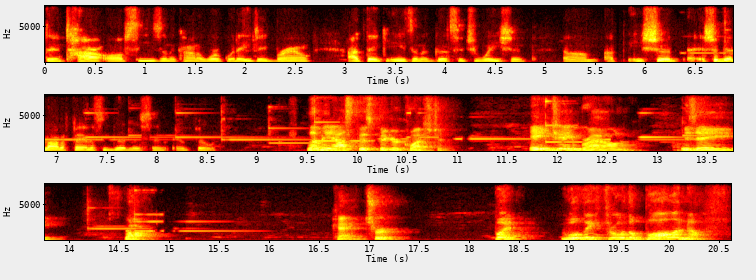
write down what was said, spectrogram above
the entire offseason to kind of work with AJ Brown. I think he's in a good situation. Um, he should. It should be a lot of fantasy goodness in, in Philly. Let me ask this bigger question. AJ Brown is a star. Okay, true. But will they throw the ball enough?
